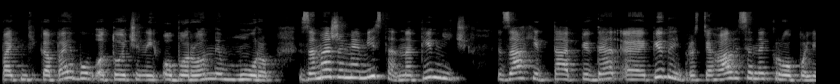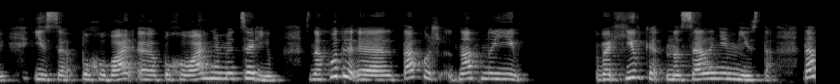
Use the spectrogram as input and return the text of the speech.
Пантікапей був оточений оборонним муром. За межами міста на північ, захід та півден, е, південь простягалися некрополі із е, поховальнями царів. Знаходи е, також знатної верхівки населення міста та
